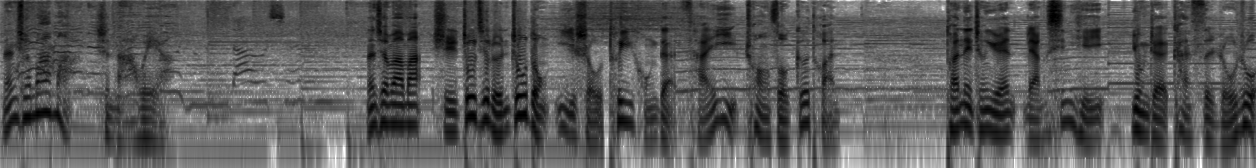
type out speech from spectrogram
南拳妈妈是哪位啊？南拳妈妈是周杰伦、周董一手推红的才艺创作歌团。团内成员梁心颐用着看似柔弱，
